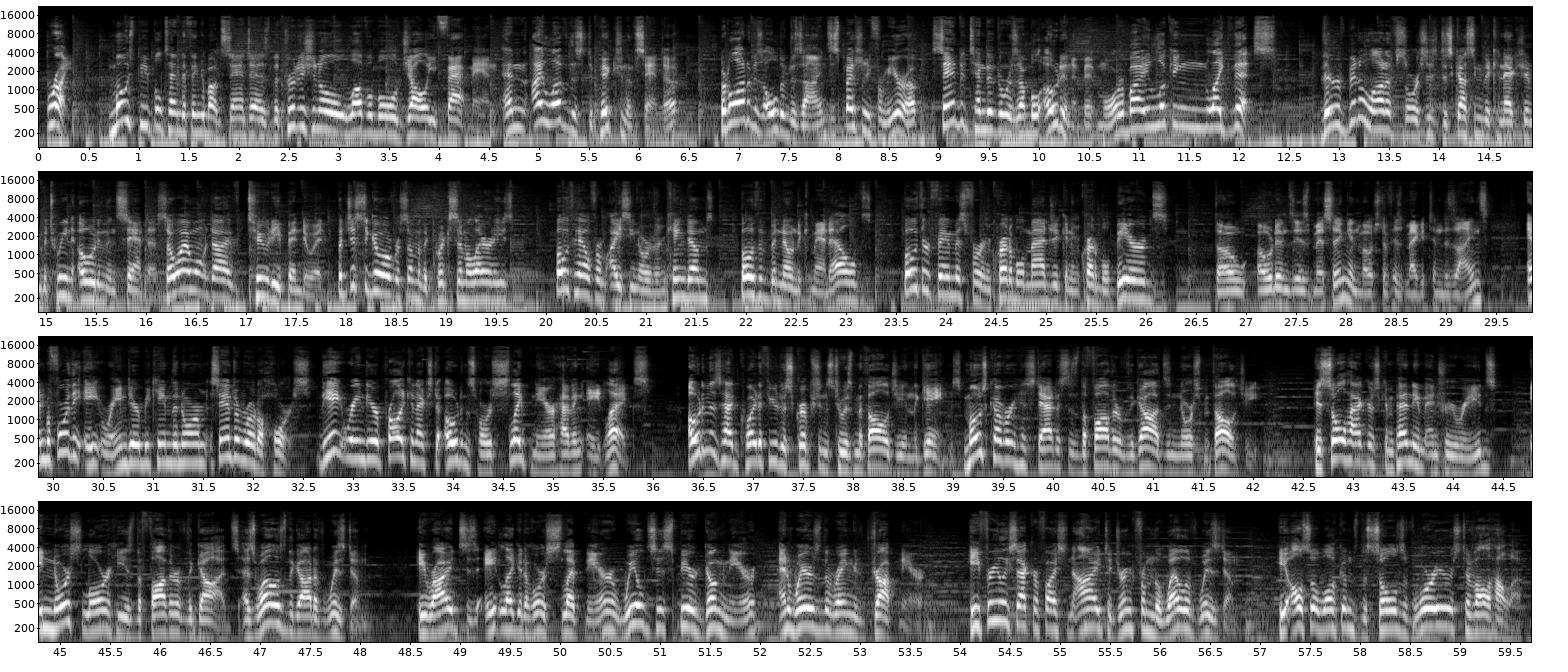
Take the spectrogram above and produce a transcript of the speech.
Right. Most people tend to think about Santa as the traditional, lovable, jolly fat man, and I love this depiction of Santa, but a lot of his older designs, especially from Europe, Santa tended to resemble Odin a bit more by looking like this. There have been a lot of sources discussing the connection between Odin and Santa, so I won't dive too deep into it, but just to go over some of the quick similarities, both hail from icy northern kingdoms, both have been known to command elves, both are famous for incredible magic and incredible beards, though Odin's is missing in most of his MegaTen designs, and before the eight reindeer became the norm, Santa rode a horse. The eight reindeer probably connects to Odin's horse Sleipnir having eight legs. Odin has had quite a few descriptions to his mythology in the games, most covering his status as the father of the gods in Norse mythology. His Soul Hacker's Compendium entry reads In Norse lore, he is the father of the gods, as well as the god of wisdom. He rides his eight legged horse Sleipnir, wields his spear Gungnir, and wears the ring of Draupnir. He freely sacrificed an eye to drink from the well of wisdom. He also welcomes the souls of warriors to Valhalla.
